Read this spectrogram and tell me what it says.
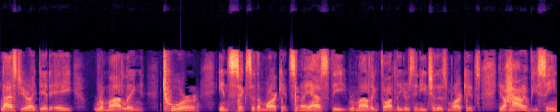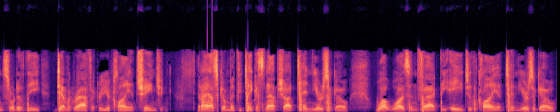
Last year, I did a remodeling tour in six of the markets, and I asked the remodeling thought leaders in each of those markets, you know, how have you seen sort of the demographic or your client changing? And I asked them if you take a snapshot 10 years ago, what was in fact the age of the client 10 years ago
